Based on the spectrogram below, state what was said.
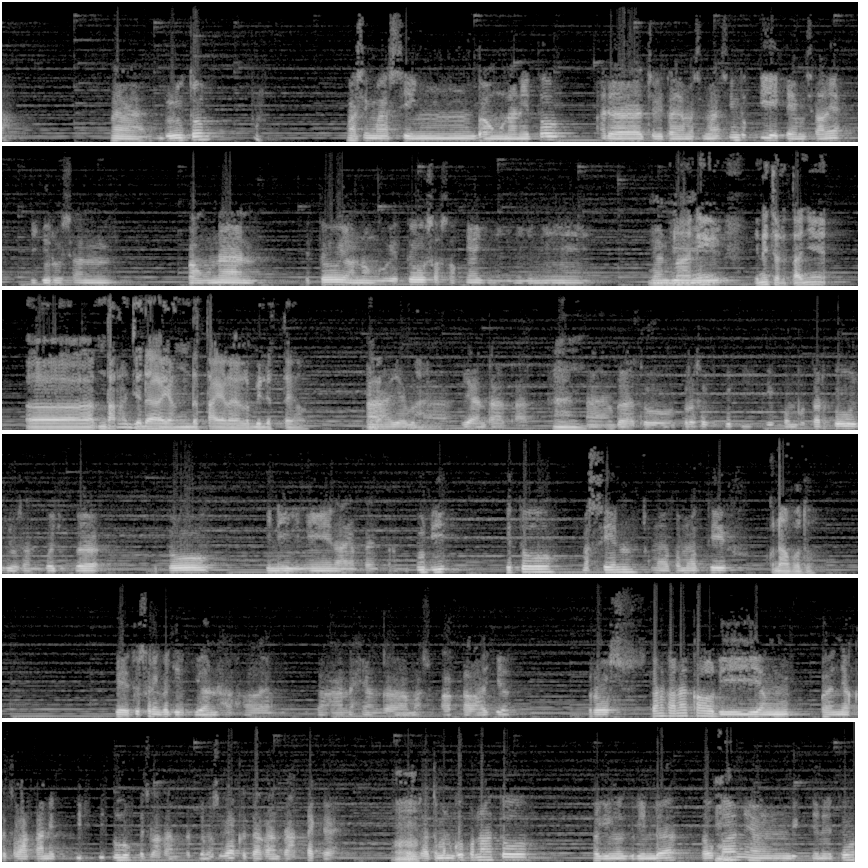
Nah, dulu tuh masing-masing bangunan itu ada ceritanya masing-masing tuh kayak misalnya di jurusan bangunan itu yang nunggu itu sosoknya gini-gini gini. Yang Nah, di- ini ini ceritanya eh, ntar aja dah yang detail ya, lebih detail. Nah, iya benar. Ya, entar, entar. Hmm. Nah udah tuh terus di, di komputer tuh jurusan gue juga itu ini ini nah yang paling serem itu di itu mesin sama otomotif Kenapa tuh? ya itu sering kejadian hal-hal yang, yang aneh yang gak masuk akal aja terus kan karena kalau di yang banyak kecelakaan itu di situ kecelakaan kerja maksudnya kecelakaan praktek ya Hmm. Salah temen gue pernah tuh lagi ngegerinda, tau Hmm. kan yang bikin itu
